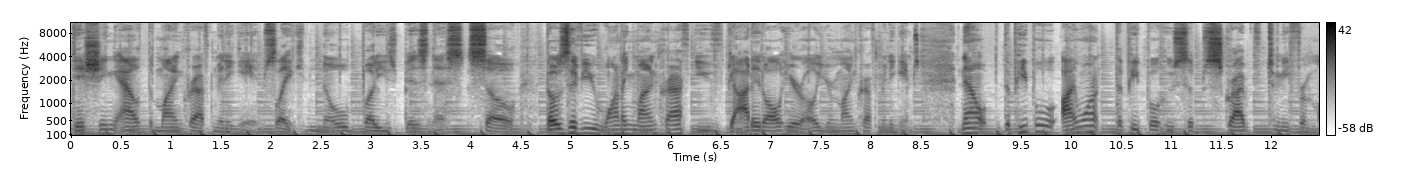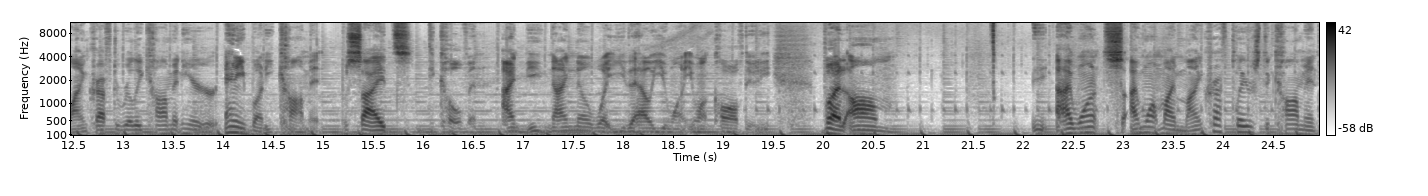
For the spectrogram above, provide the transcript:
dishing out the Minecraft minigames like nobody's business. So, those of you wanting Minecraft, you've got it all here, all your Minecraft minigames. Now, the people, I want the people who subscribe to me from Minecraft to really comment here, or anybody comment, besides DeCoven. I, I know what the hell you want. You want Call of Duty. But, um, I want I want my Minecraft players to comment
